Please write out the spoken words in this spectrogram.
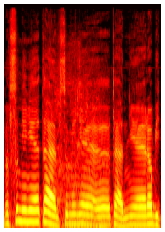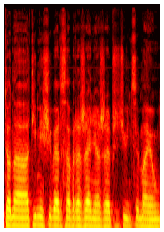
No w sumie nie ten, w sumie nie e, ten, nie robi to na teamie Shiversa wrażenia, że przeciwnicy mają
